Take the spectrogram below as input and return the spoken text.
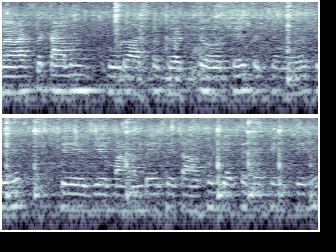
मग असं काढून थोडं असं घट्ट होते त्याच्यामुळे ते ते जे मांडे ते टाकून घेतात त्या पिंकीने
